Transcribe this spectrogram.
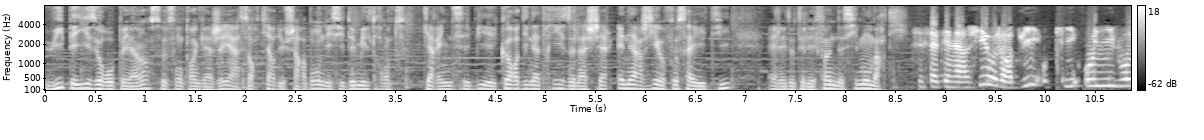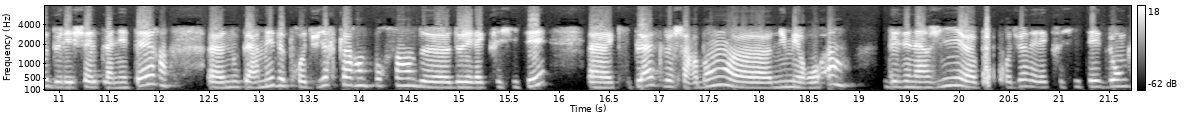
Huit pays européens se sont engagés à sortir du charbon d'ici 2030. Karine Sebi est coordinatrice de la chaire Energy of Society. Elle est au téléphone de Simon Marty. C'est cette énergie aujourd'hui qui, au niveau de l'échelle planétaire, euh, nous permet de produire 40% de, de l'électricité euh, qui place le charbon euh, numéro un des énergies euh, pour produire l'électricité. Donc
